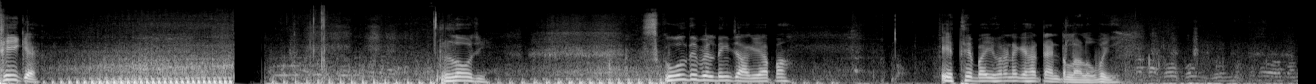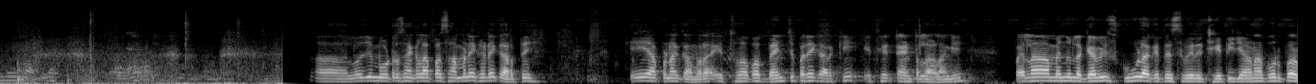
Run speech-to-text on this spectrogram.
ਠੀਕ ਹੈ। ਲੋ ਜੀ ਸਕੂਲ ਦੀ ਬਿਲਡਿੰਗ 'ਚ ਆ ਗਏ ਆਪਾਂ। ਇੱਥੇ ਬਾਈ ਹੋਰਾਂ ਨੇ ਕਿਹਾ ਟੈਂਟ ਲਾ ਲਓ ਬਾਈ। ਲੋ ਜੀ ਮੋਟਰਸਾਈਕਲ ਆਪਾਂ ਸਾਹਮਣੇ ਖੜੇ ਕਰਤੇ। ਇਹ ਆਪਣਾ ਕਮਰਾ ਇੱਥੋਂ ਆਪਾਂ ਬੈਂਚ ਪਰੇ ਕਰਕੇ ਇੱਥੇ ਟੈਂਟ ਲਾ ਲਾਂਗੇ। ਪਹਿਲਾਂ ਮੈਨੂੰ ਲੱਗਿਆ ਵੀ ਸਕੂਲ ਆ ਕਿਤੇ ਸਵੇਰੇ ਛੇਤੀ ਜਾਣਾ ਪਰ ਪਰ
